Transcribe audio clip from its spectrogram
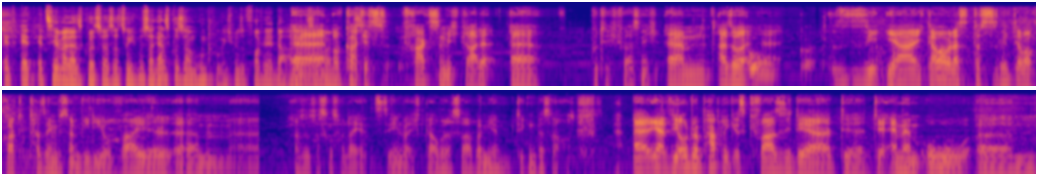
äh, äh, erzähl mal ganz kurz was dazu. Ich muss mal ganz kurz mal am Hund gucken. Ich bin sofort wieder da. oh Gott, jetzt fragst du mich gerade. Äh, gut, ich weiß nicht. Ähm, also, oh. Sie, ja, ich glaube aber, das, das liegt aber auch gerade tatsächlich ein bisschen am Video, weil, ähm, äh, also das, was wir da jetzt sehen, weil ich glaube, das sah bei mir ein Ticken besser aus. Äh, ja, The Old Republic ist quasi der, der, der MMO, ähm,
